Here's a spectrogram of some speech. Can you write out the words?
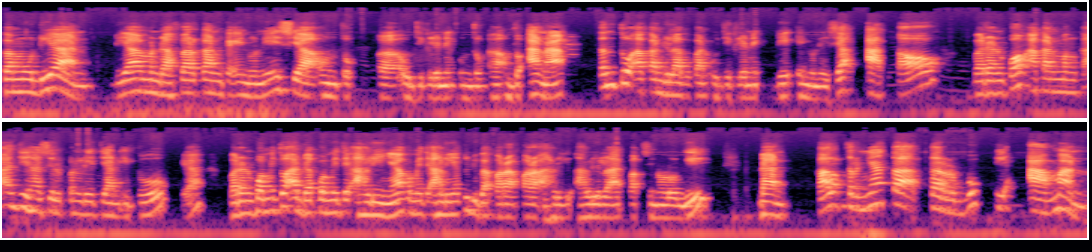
kemudian dia mendaftarkan ke Indonesia untuk eh, uji klinik untuk eh, untuk anak, tentu akan dilakukan uji klinik di Indonesia atau Badan POM akan mengkaji hasil penelitian itu ya. Badan POM itu ada komite ahlinya, komite ahlinya itu juga para para ahli ahli vaksinologi dan kalau ternyata terbukti aman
